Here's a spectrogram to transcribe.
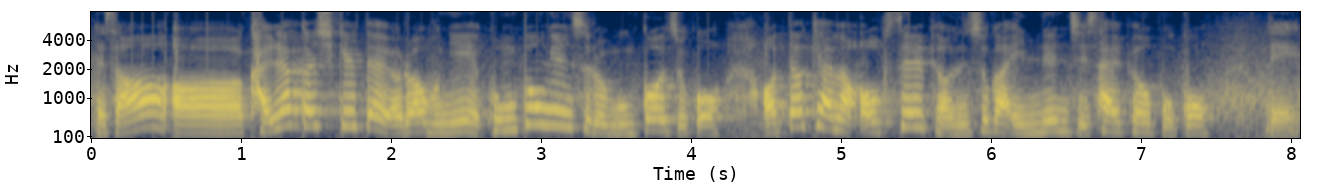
그래서 어, 간략화 시킬 때 여러분이 공통인수를 묶어주고 어떻게 하면 없앨 변수가 있는지 살펴보고 네.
